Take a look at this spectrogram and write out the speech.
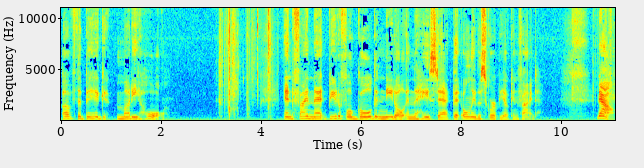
of the big muddy hole. and find that beautiful golden needle in the haystack that only the Scorpio can find. Now,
